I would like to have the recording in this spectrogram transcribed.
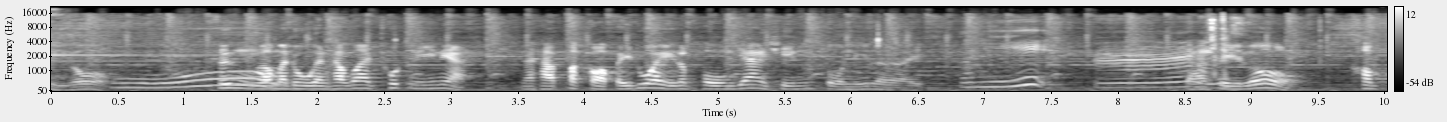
ซีโร่โอ้ซึ่งเรามาดูกันครับว่าชุดนี้เนี่ย นะครับ ประกอบไปด้วยลำโพงแยกชิ้นตัวนี้เลยตัวนี้อ่า กาซีโร่คอมเพ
